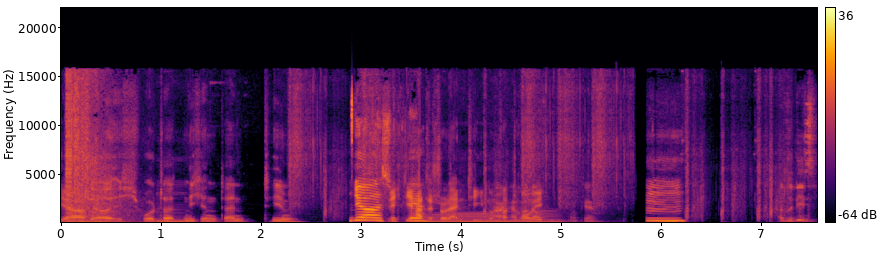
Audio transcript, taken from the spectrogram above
Ja. Ja, ich wollte halt Mhm. nicht in dein Team. Ja, ist Die okay. hatte schon ein Team und Ah, war man machen. Okay. Hm. Also die S-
